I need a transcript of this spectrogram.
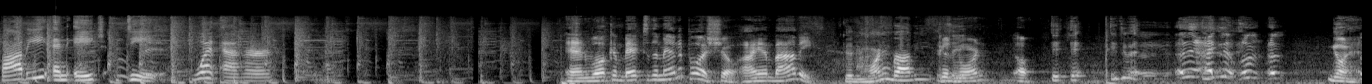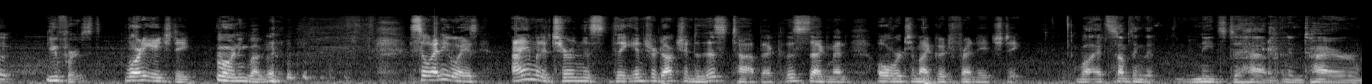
Bobby and HD. Whatever. And welcome back to the Manopause Show. I am Bobby. Good morning, Bobby. Good It's a- morning. Oh, it- it- it's a- uh, uh, go ahead. You first. morning, HD. Morning, Bobby. So, anyways, I am going to turn this the introduction to this topic, this segment, over to my good friend HD. well, it's something that needs to have an entire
